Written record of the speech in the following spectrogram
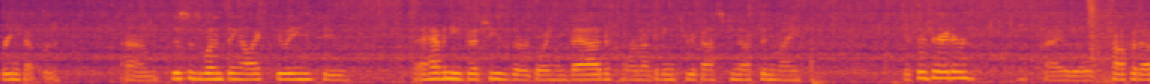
green pepper. Um, this is one thing I like doing to, if I have any veggies that are going bad or I'm not getting through fast enough in my refrigerator, I will chop it up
